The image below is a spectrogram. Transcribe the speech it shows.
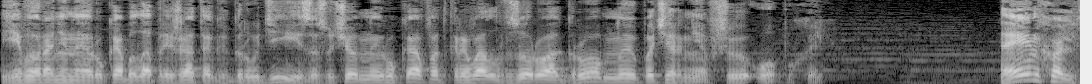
Его раненая рука была прижата к груди, и засученный рукав открывал взору огромную почерневшую опухоль. «Эйнхольд!»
